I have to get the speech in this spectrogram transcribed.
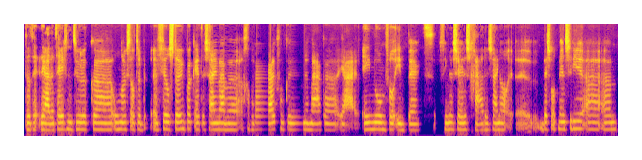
dat, ja, dat heeft natuurlijk, uh, ondanks dat er eh, veel steunpakketten zijn waar we gebruik van kunnen maken, ja, enorm veel impact. Financiële schade. Zijn al uh, best wat mensen die, uh, um,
